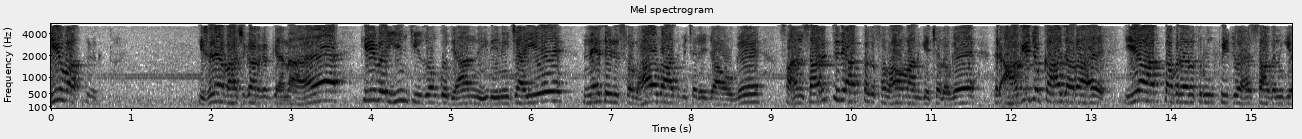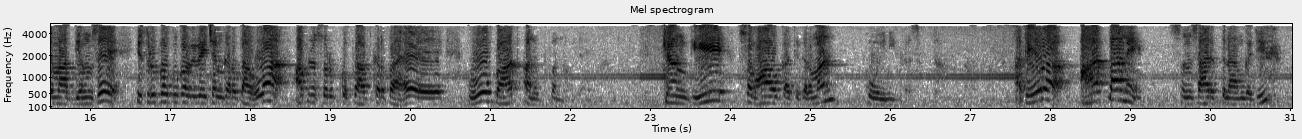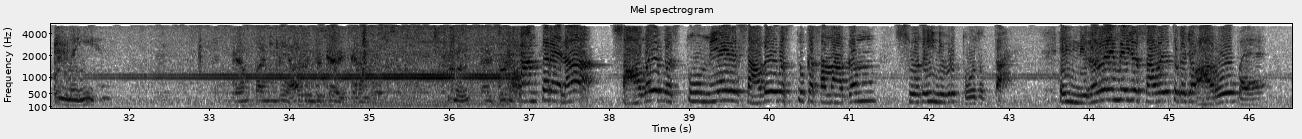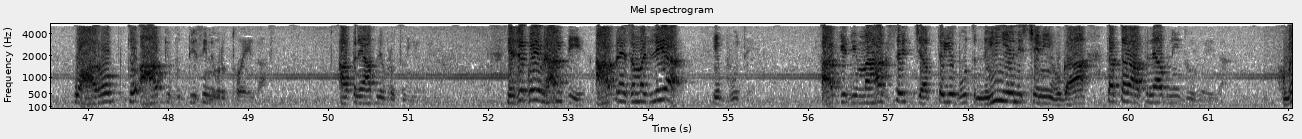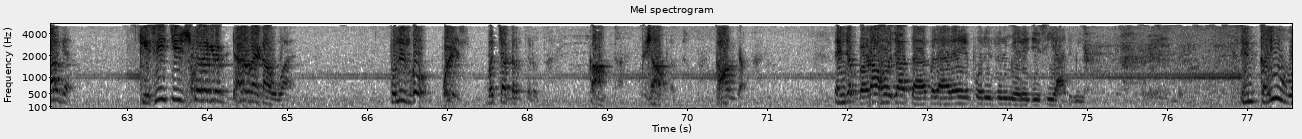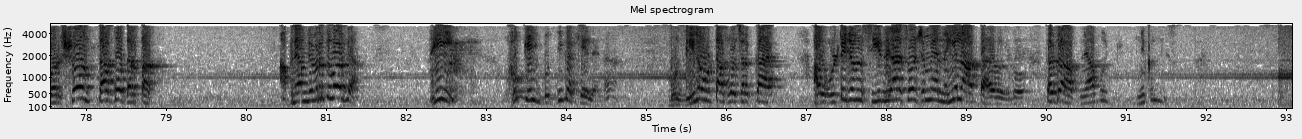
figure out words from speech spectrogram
ये वास्तविकता है। इसलिए भाष्यकार का कहना है कि इन चीज़ों को ध्यान नहीं देनी चाहिए नहीं तो स्वभाववाद में चले जाओगे सांसारिक यदि आत्मा का स्वभाव मान के चलोगे। फिर आगे जो कहा जा रहा है, ये आत्मा प्रेरत रूपी जो है साधन के माध्यम से इस रूप का विवेचन करता हुआ अपने स्वरूप को प्राप्त करता है, वो बात अनुपन्न हो जाएगा। क्योंकि स्वभाव का अतिक्रमण कोई नहीं कर सकता। अतएव आत्मा में संसारित नाम का चीज़ नहीं है। गर्म पानी में आग गर्म अंतर है. ना सावय वस्तु में सावय वस्तु का समागम स्वतः ही निवृत्त हो सकता है। एक निरवय में जो सावयत्व का जो आरोप है, वो आरोप तो आपकी बुद्धि से निवृत्त होएगा। अपने आप निवृत्त नहीं होगा जैसे कोई भ्रांति, आपने समझ लिया, ये भूत है। आपके दिमाग से जब तक ये भूत नहीं है, निश्चय नहीं होगा, तब तक अपने आप नहीं दूर होएगा। होगा क्या? किसी चीज़ को लेकर डर बैठा हुआ है। पुलिस को, पुलिस, बच्चा डरते रहता है कांपता है पेशाब करता है, भाग जाता है। लेकिन जब बड़ा हो जाता है बता रहे पुलिस मेरे जैसी आदमी है। इन कई वर्षों तक वो डरता था। अपने आप निवृत्त हुआ क्या? नहीं, वो कई बुद्धि का खेल है ना। बुद्धि ने उल्टा सोच रखा है। अब उल्टी जब सीधे सोच में नहीं लाता है उसको, तब तो अपने आप निकल नहीं सकता।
